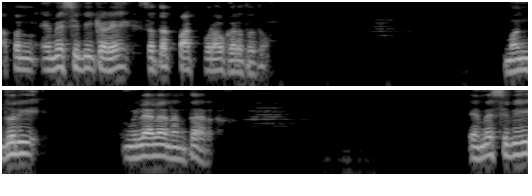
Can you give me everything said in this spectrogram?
आपण एम एस सी बीकडे सतत पाठपुरावा करत होतो. मंजुरी मिळाल्यानंतर एम एस सी बी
